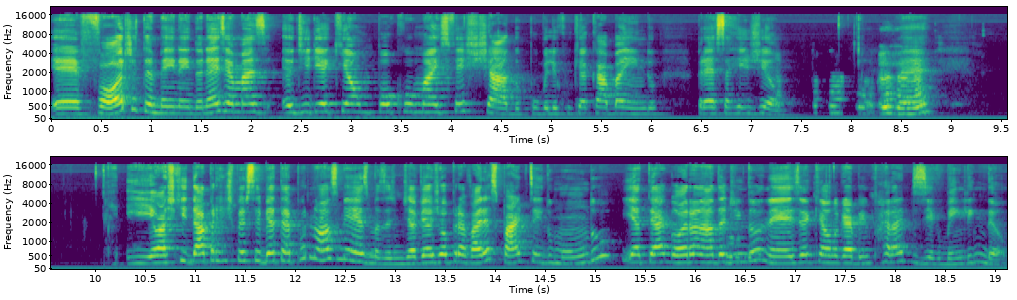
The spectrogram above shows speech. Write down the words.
é, forte também na Indonésia, mas eu diria que é um pouco mais fechado o público que acaba indo para essa região. Uhum. Né? E eu acho que dá pra gente perceber até por nós mesmas. A gente já viajou para várias partes aí do mundo e até agora nada de Indonésia, que é um lugar bem paradisíaco, bem lindão.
